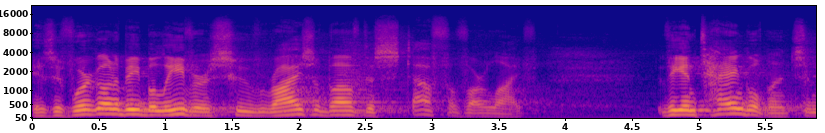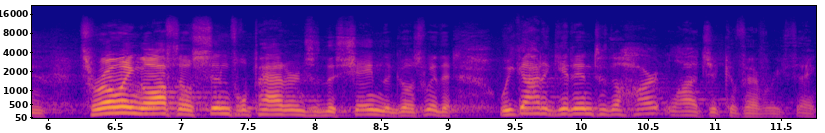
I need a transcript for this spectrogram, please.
is if we're going to be believers who rise above the stuff of our life, the entanglements and throwing off those sinful patterns and the shame that goes with it. We got to get into the heart logic of everything.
